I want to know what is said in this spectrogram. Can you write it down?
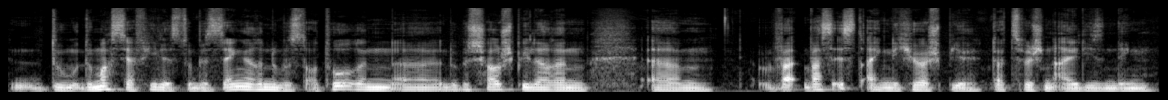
du, du machst ja vieles. Du bist Sängerin, du bist Autorin, äh, du bist Schauspielerin. Ähm, wa was ist eigentlich Hörspiel dazwischen all diesen Dingen?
